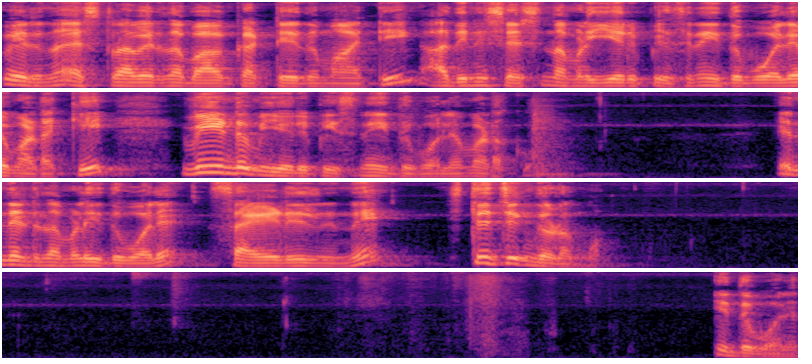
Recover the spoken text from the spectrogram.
വരുന്ന എക്സ്ട്രാ വരുന്ന ഭാഗം കട്ട് ചെയ്ത് മാറ്റി അതിനുശേഷം നമ്മൾ ഈ ഒരു പീസിനെ ഇതുപോലെ മടക്കി വീണ്ടും ഈ ഒരു പീസിനെ ഇതുപോലെ മടക്കും. എന്നിട്ട് നമ്മൾ ഇതുപോലെ സൈഡിൽ നിന്ന് സ്റ്റിച്ചിങ് തുടങ്ങും. ഇതുപോലെ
